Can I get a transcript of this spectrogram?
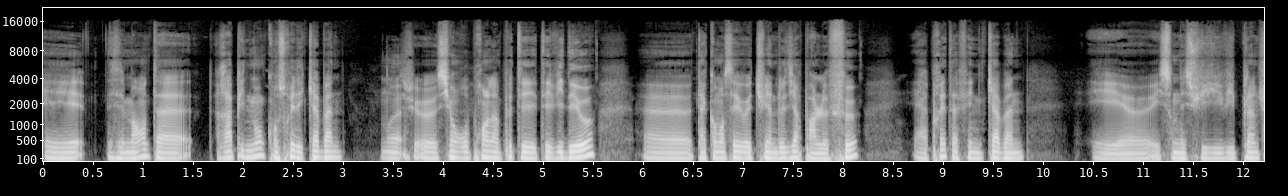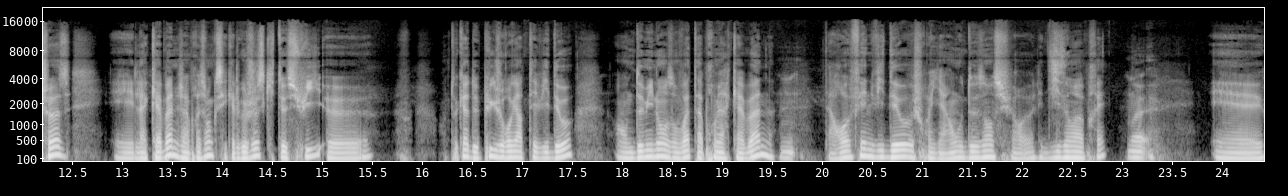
Et c'est marrant, tu as rapidement construit des cabanes. Ouais. Euh, si on reprend un peu tes, vidéos, tu as commencé, tu viens de le dire, par le feu. Et après, tu as fait une cabane. Et euh, il s'en est suivi plein de choses. Et la cabane, j'ai l'impression que c'est quelque chose qui te suit, euh, en tout cas depuis que je regarde tes vidéos. En 2011, on voit ta première cabane. Mm. Tu as refait une vidéo, je crois, il y a un ou deux ans, sur euh, les dix ans après. Ouais. Et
